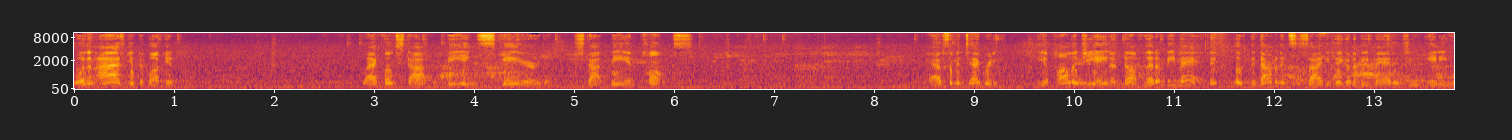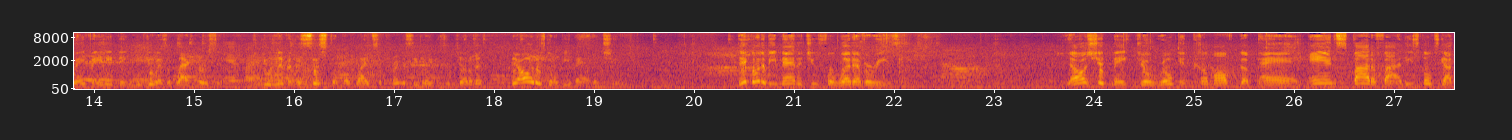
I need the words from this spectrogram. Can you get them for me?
Or them eyes get the bucket. Black folks, stop being scared. Stop being punks. Have some integrity. The apology ain't enough. Let them be mad. Look, the dominant society, they're going to be mad at you anyway for anything you do as a black person. You live in a system of white supremacy, ladies and gentlemen. They're always going to be mad at you. They're going to be mad at you for whatever reason. Y'all should make Joe Rogan come off the bag and Spotify. These folks got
